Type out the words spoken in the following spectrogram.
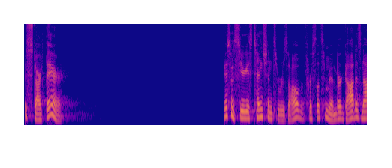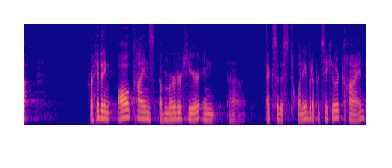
Just start there. There's some serious tension to resolve. First, let's remember God is not prohibiting all kinds of murder here in uh, Exodus 20, but a particular kind.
